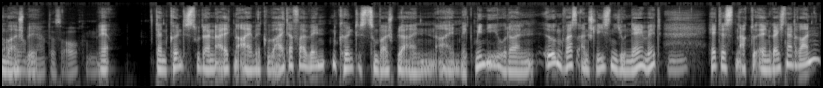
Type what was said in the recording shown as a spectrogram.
Unter Beispiel. anderem, Ja, das auch. Ja. Dann könntest du deinen alten iMac weiterverwenden, könntest zum Beispiel einen, einen Mac Mini oder ein irgendwas anschließen, you name it, Mhm. hättest einen aktuellen Rechner dran,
